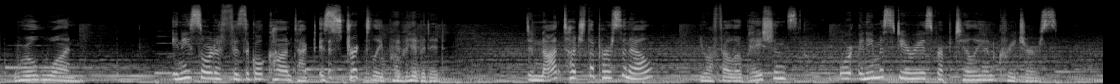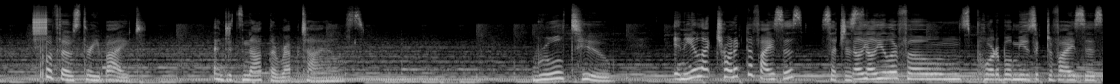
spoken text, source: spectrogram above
Rule 1 Any sort of physical contact is strictly prohibited. Do not touch the personnel, your fellow patients, or any mysterious reptilian creatures. Two of those three bite, and it's not the reptiles. Rule 2 Any electronic devices, such as cellular phones, portable music devices,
